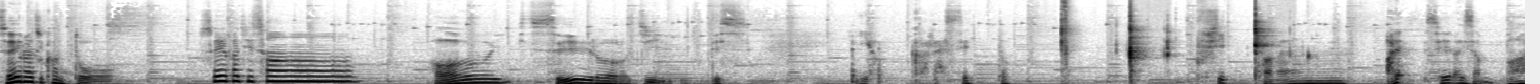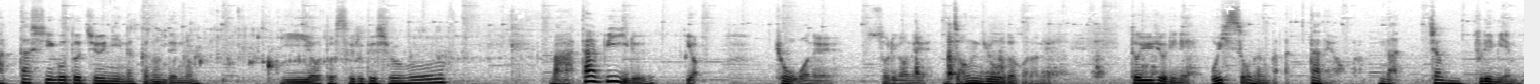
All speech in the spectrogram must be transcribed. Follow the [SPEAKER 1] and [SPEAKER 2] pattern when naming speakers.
[SPEAKER 1] セーラジ関東。セーラジさん。はーい、セーラジです。よっからセット。プシッとなあれセーラジさん、また仕事中になんか飲んでんの？いい音するでしょうまたビール？いや、今日はね、それがね、残業だからね。というよりね、美味しそうなのがあったのよ。ほらなっちゃんプレミアム。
